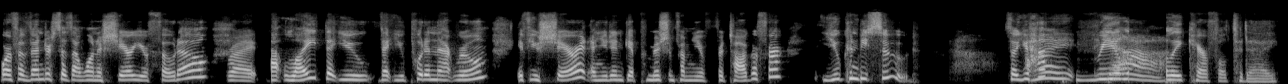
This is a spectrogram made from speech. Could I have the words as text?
Or if a vendor says I want to share your photo, Right. that light that you that you put in that room, if you share it and you didn't get permission from your photographer, you can be sued. So you have I, to be really, yeah. really careful today.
